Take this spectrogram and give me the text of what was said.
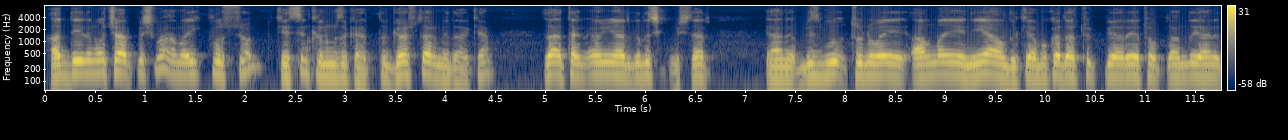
Hadi diyelim o çarpışma ama ilk pozisyon kesin kırmızı karttı. Göstermedi hakem. Zaten ön yargılı çıkmışlar. Yani biz bu turnuvayı Almanya'ya niye aldık ya? Bu kadar Türk bir araya toplandı. Yani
